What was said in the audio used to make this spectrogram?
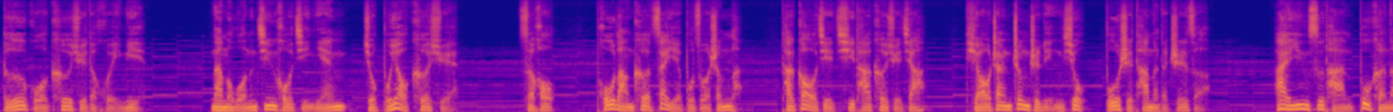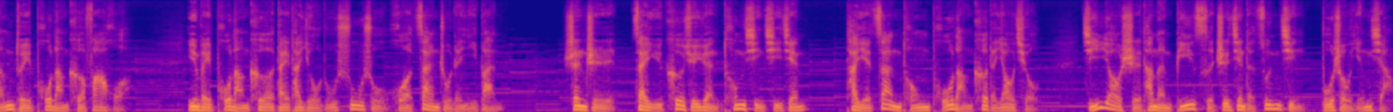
德国科学的毁灭，那么我们今后几年就不要科学。”此后，普朗克再也不作声了。他告诫其他科学家，挑战政治领袖不是他们的职责。爱因斯坦不可能对普朗克发火，因为普朗克待他有如叔叔或赞助人一般。甚至在与科学院通信期间，他也赞同普朗克的要求，即要使他们彼此之间的尊敬不受影响。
